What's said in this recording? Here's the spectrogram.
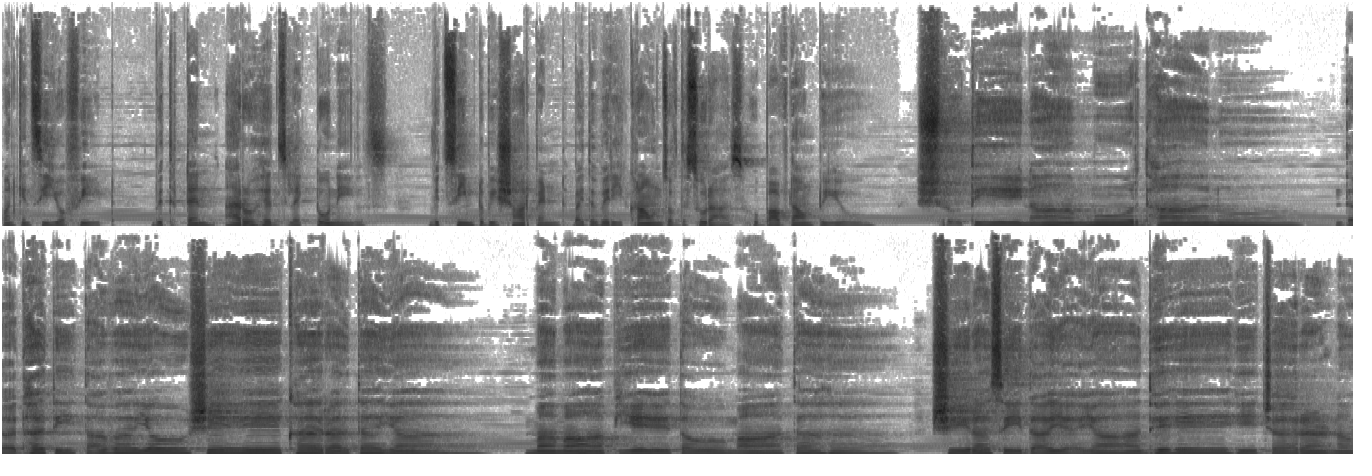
one can see your feet with ten arrowheads like toenails, which seem to be sharpened by the very crowns of the suras who bow down to you. श्रुतीनां मूर्धानु दधति तव यौ शेखरतया ममाप्येतौ मातः शिरसि दयया धेहि चरणौ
